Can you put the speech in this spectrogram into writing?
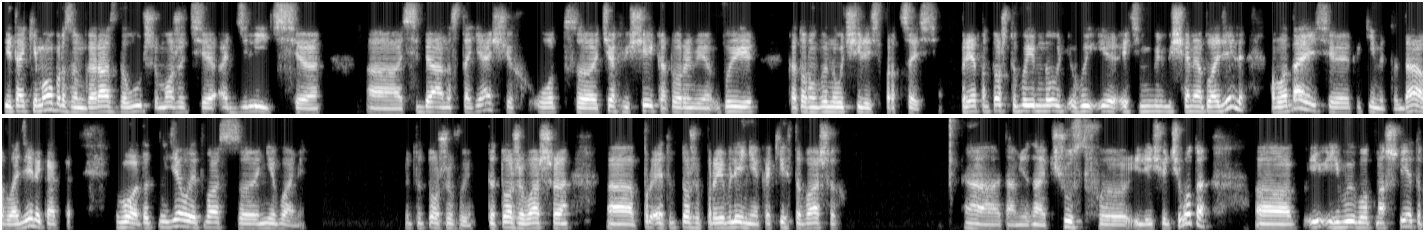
И таким образом гораздо лучше можете отделить э, себя настоящих от э, тех вещей, которыми вы, которым вы научились в процессе. При этом то, что вы, им, вы этими вещами обладали, обладаете какими-то, да, овладели как-то, вот, это не делает вас э, не вами. Это тоже вы. Это тоже ваше, это тоже проявление каких-то ваших, там, не знаю, чувств э, или еще чего-то, и, и вы вот нашли это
